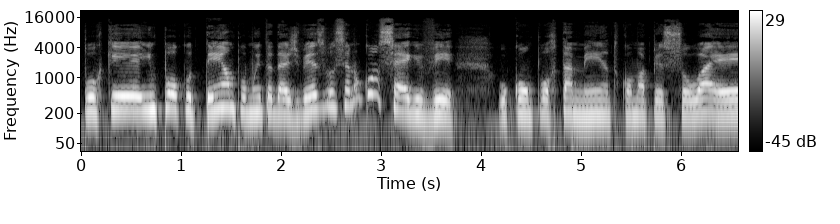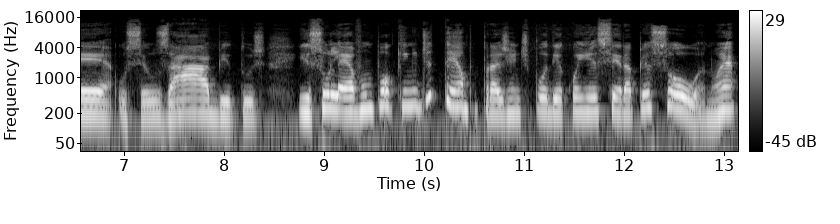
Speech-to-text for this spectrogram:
porque em pouco tempo, muitas das vezes, você não consegue ver o comportamento, como a pessoa é, os seus hábitos. Isso leva um pouquinho de tempo para a gente poder conhecer a pessoa, não é?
